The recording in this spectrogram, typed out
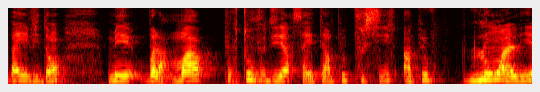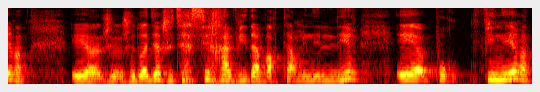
pas évident. Mais voilà, moi, pour tout vous dire, ça a été un peu poussif, un peu long à lire. Et euh, je, je, dois dire que j'étais assez ravie d'avoir terminé le livre. Et euh, pour finir,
